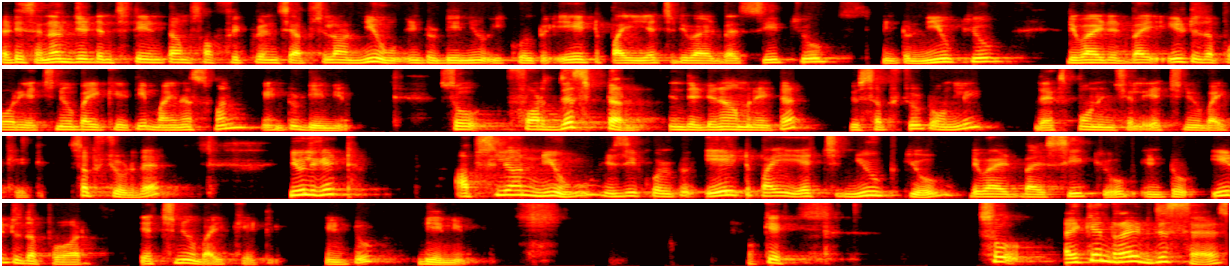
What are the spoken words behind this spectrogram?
That is energy density in terms of frequency epsilon nu into d nu equal to 8 pi h divided by c cube into nu cube divided by e to the power h nu by kt minus 1 into d nu. So for this term in the denominator, you substitute only the exponential h nu by kt. Substitute there. You will get epsilon nu is equal to 8 pi h nu cube divided by c cube into e to the power h nu by kt into d nu. Okay. So I can write this as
